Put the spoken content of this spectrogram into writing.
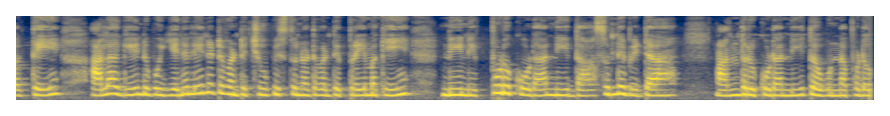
భక్తి అలాగే నువ్వు ఎనలేనటువంటి చూపిస్తున్నటువంటి ప్రేమకి నేనెప్పుడు కూడా నీ దాసుణ్ణి బిడ్డ. అందరూ కూడా నీతో ఉన్నప్పుడు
